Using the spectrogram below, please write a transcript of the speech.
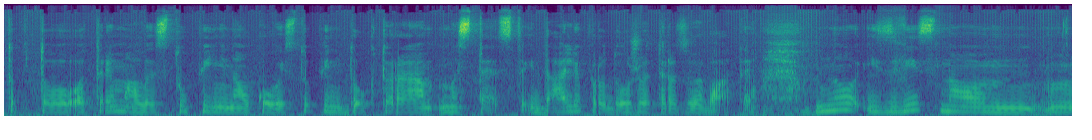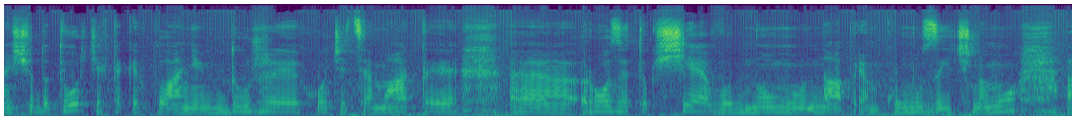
Тобто отримали ступінь, науковий ступінь доктора мистецтв і далі продовжувати розвивати. Ну і звісно, щодо творчих таких планів, дуже хочеться мати розвиток ще в одному напрямку музичному, е,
